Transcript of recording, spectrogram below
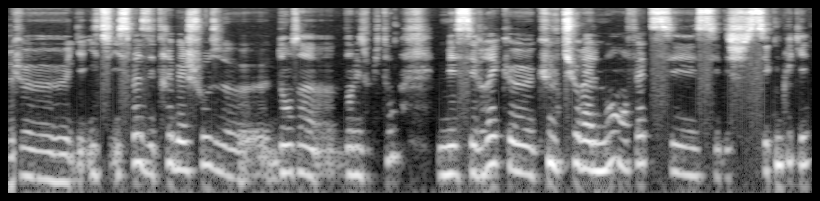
il, se passe des très belles choses euh, dans, les hôpitaux, mais c'est vrai que culturellement, en fait, c'est compliqué.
